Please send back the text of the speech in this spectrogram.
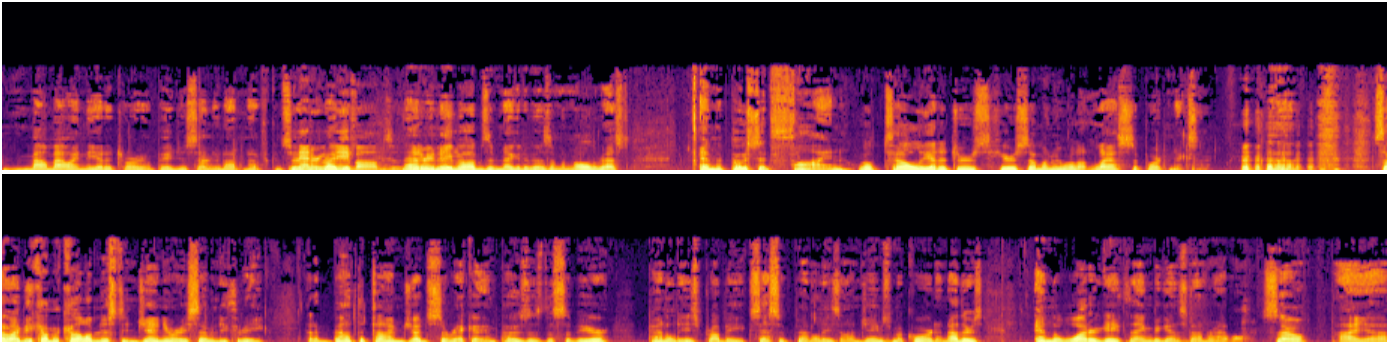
mau mauing the editorial pages, saying right. there are not enough conservative Nattering writers. nabobs of Nattering nabobs of negativism and all the rest. And the Post said, fine, we'll tell the editors, here's someone who will at last support Nixon. so I become a columnist in January 73. At about the time Judge Sirica imposes the severe penalties, probably excessive penalties on James McCord and others, and the Watergate thing begins to unravel. So I uh,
